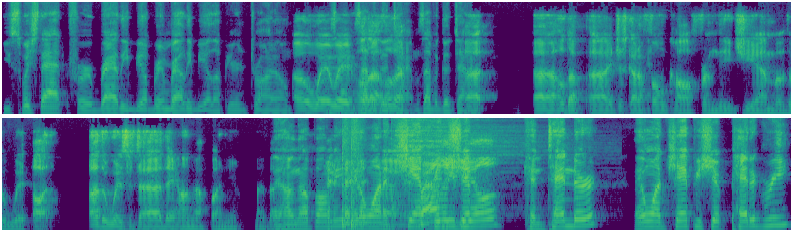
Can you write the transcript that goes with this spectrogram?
You switch that for Bradley Beal. Bring Bradley Beal up here in Toronto. oh wait, Let's- wait, let's hold have on, a hold good on. time. Let's have a good time. Uh, uh, hold up. Uh, I just got a phone call from the GM of the Wiz- uh, other Wizards. Uh, they hung up on you. My bad. they hung up on me. They don't want a Bradley championship contender. They want championship pedigree.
